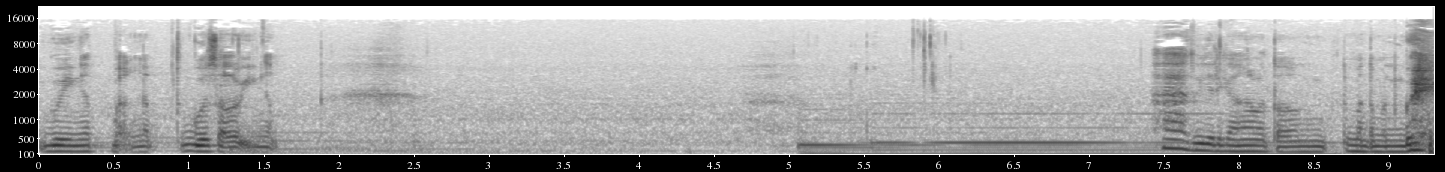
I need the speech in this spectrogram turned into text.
gue inget banget gue selalu inget. Hah, gue jadi kangen sama teman-teman gue.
